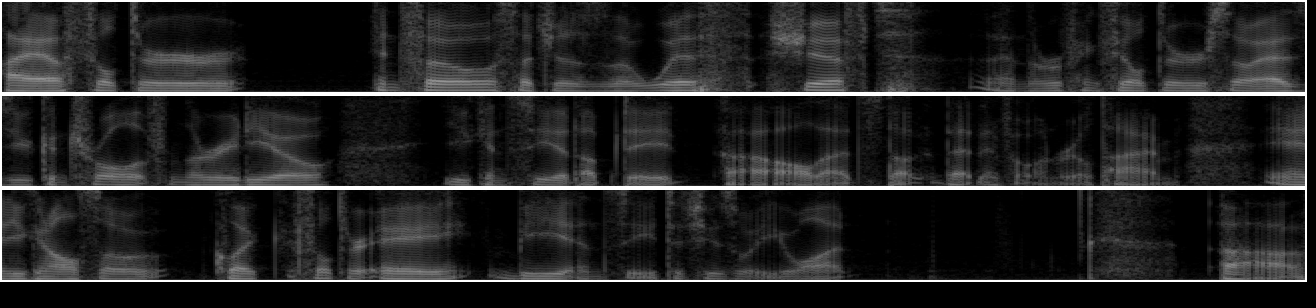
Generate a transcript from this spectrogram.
IF filter info such as the width shift and the roofing filter. So as you control it from the radio, you can see it update uh, all that stuff, that info in real time. And you can also click filter A, B, and C to choose what you want. Uh,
